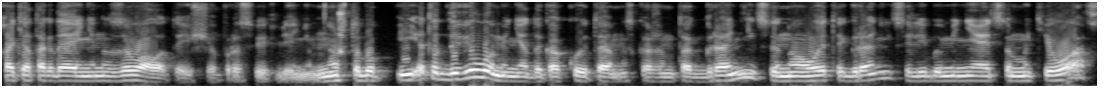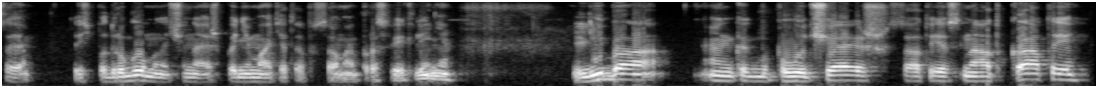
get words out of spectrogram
Хотя тогда я не называл это еще просветлением. Но чтобы... И это довело меня до какой-то, скажем так, границы, но у этой границы либо меняется мотивация, то есть по-другому начинаешь понимать это самое просветление, либо как бы получаешь, соответственно, откаты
